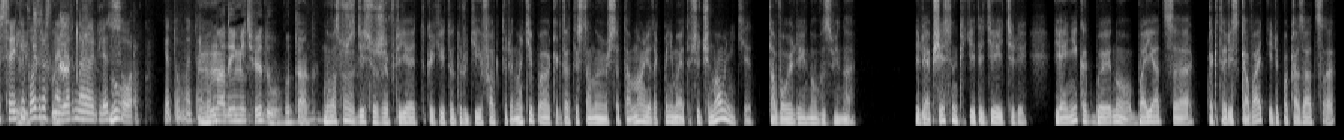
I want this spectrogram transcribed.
Средний возраст, наверное, лет ну, 40. Я думаю, да. Ну, надо иметь в виду, вот так. Ну, возможно, здесь уже влияют какие-то другие факторы. Ну, типа, когда ты становишься там, ну, я так понимаю, это все чиновники того или иного звена или общественные какие-то деятели, и они как бы, ну, боятся как-то рисковать или показаться,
